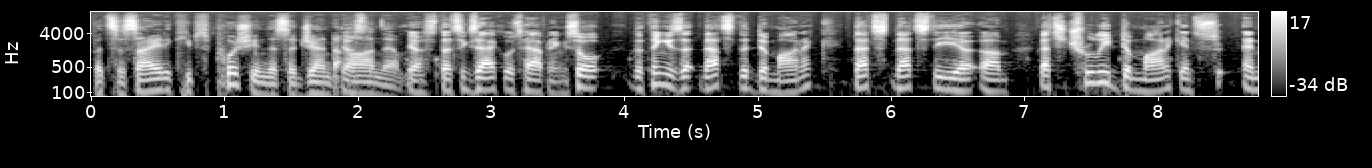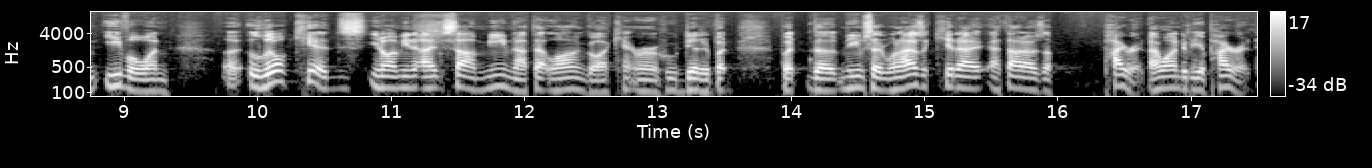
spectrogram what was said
but society keeps pushing this agenda yes, on them. Yes, that's exactly what's happening. So the thing is that that's the demonic. That's that's the uh, um, that's truly demonic and and evil. one. uh, little kids, you know, I mean, I saw a meme not that long ago. I can't remember who did it, but but the meme said, "When I was a kid, I, I thought I was a pirate. I wanted to be a pirate."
